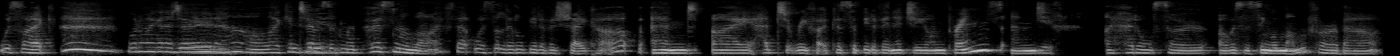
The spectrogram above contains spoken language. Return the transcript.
was like, what am I going to do yeah. now? Like in terms yeah. of my personal life, that was a little bit of a shake up and I had to refocus a bit of energy on friends and yes. I had also, I was a single mum for about,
